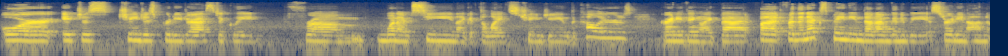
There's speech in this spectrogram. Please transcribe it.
or it just changes pretty drastically from what I'm seeing, like if the light's changing the colors or anything like that. But for the next painting that I'm going to be starting on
